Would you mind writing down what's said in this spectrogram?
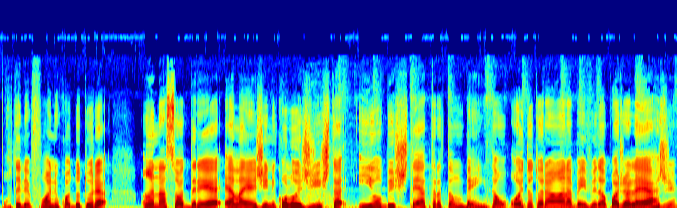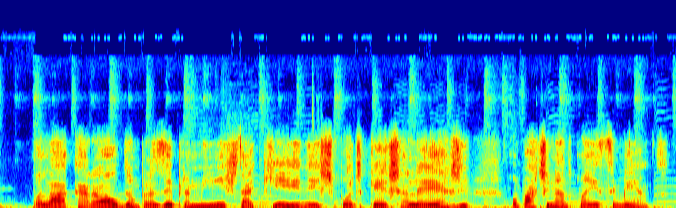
por telefone com a doutora Ana Sodré. Ela é ginecologista e obstetra também. Então, oi, doutora Ana, bem-vinda ao Pod Alerge. Olá, Carol. É um prazer para mim estar aqui neste podcast Alerge, compartilhando conhecimento.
